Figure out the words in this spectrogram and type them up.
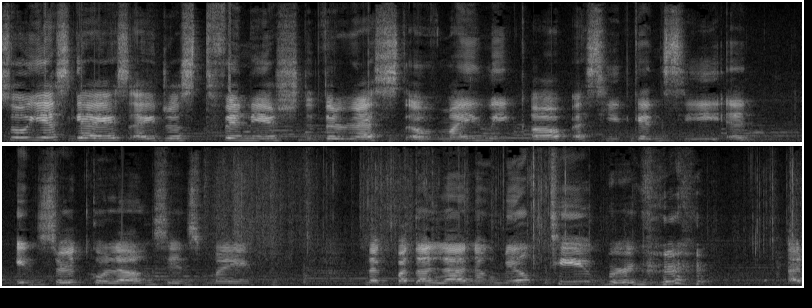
So yes guys, I just finished the rest of my makeup as you can see and insert ko lang since may nagpadala ng milk tea burger at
